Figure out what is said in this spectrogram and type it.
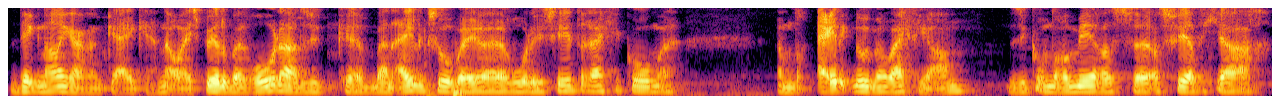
Dick Nanninga gaan kijken. Nou, hij speelde bij Roda, dus ik eh, ben eigenlijk zo bij eh, Roda JC terechtgekomen. Om er eigenlijk nooit meer weg te gaan. Dus ik kom er al meer als, eh, als 40 jaar.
